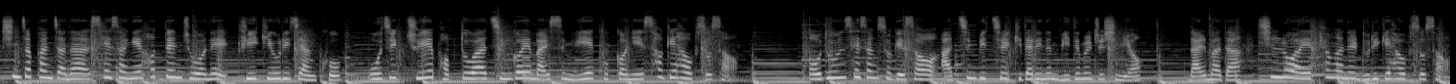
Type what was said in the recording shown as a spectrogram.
신접한 자나 세상의 헛된 조언에 귀 기울이지 않고 오직 주의 법도와 증거의 말씀 위에 굳건히 서게 하옵소서. 어두운 세상 속에서 아침 빛을 기다리는 믿음을 주시며 날마다 실로와의 평안을 누리게 하옵소서.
